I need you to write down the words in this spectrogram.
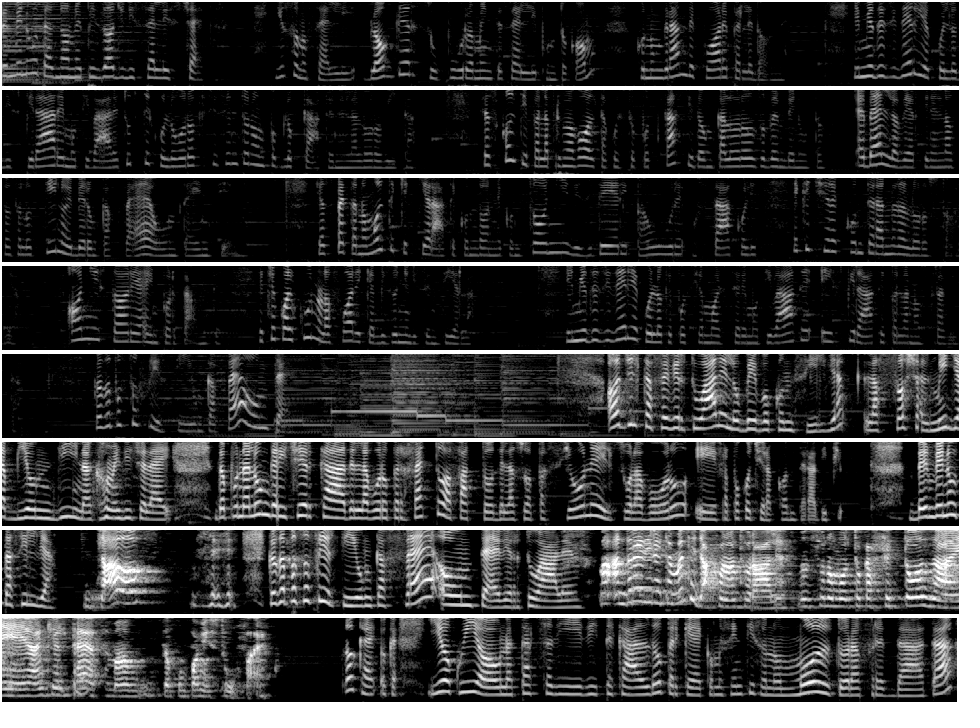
Benvenuta al nono episodio di Sally's Chats. Io sono Sally, blogger su puramenteselly.com con un grande cuore per le donne. Il mio desiderio è quello di ispirare e motivare tutte coloro che si sentono un po' bloccate nella loro vita. Se ascolti per la prima volta questo podcast ti do un caloroso benvenuto. È bello averti nel nostro salottino e bere un caffè o un tè insieme. Ti aspettano molte chiacchierate con donne con sogni, desideri, paure, ostacoli e che ci racconteranno la loro storia. Ogni storia è importante e c'è qualcuno là fuori che ha bisogno di sentirla. Il mio desiderio è quello che possiamo essere motivate e ispirate per la nostra vita. Cosa posso offrirti? Un caffè o un tè? Oggi il caffè virtuale lo bevo con Silvia, la social media biondina, come dice lei. Dopo una lunga ricerca del lavoro perfetto ha fatto della sua passione il suo lavoro e fra poco ci racconterà di più. Benvenuta Silvia! Ciao! Cosa posso offrirti? Un caffè o un tè virtuale? Ma andrei direttamente di acqua naturale. Non sono molto caffettosa e anche il tè, insomma, dopo un po' mi stufa, ecco. Ok, ok. Io qui ho una tazza di, di tè caldo perché, come senti, sono molto raffreddata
